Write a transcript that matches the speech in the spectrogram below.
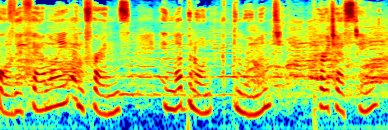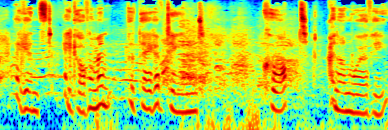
of their family and friends in Lebanon at the moment, protesting against a government that they have deemed corrupt and unworthy.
